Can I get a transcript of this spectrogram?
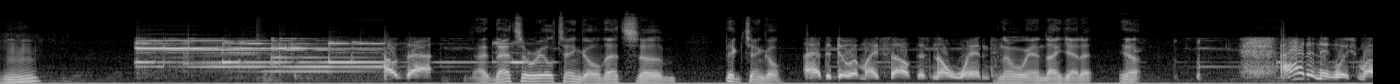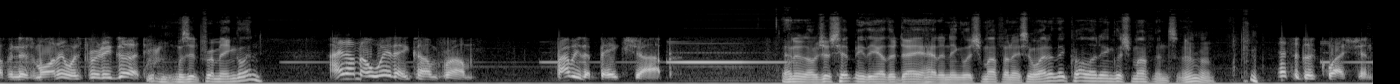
Mm-hmm. How's that? Uh, that's a real tingle. That's a um, big tingle. I had to do it myself. There's no wind. No wind. I get it. Yeah. I had an English muffin this morning. It was pretty good. was it from England? I don't know where they come from. Probably the bake shop. I don't know. Just hit me the other day. I had an English muffin. I said, "Why do they call it English muffins?" I don't know. That's a good question.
